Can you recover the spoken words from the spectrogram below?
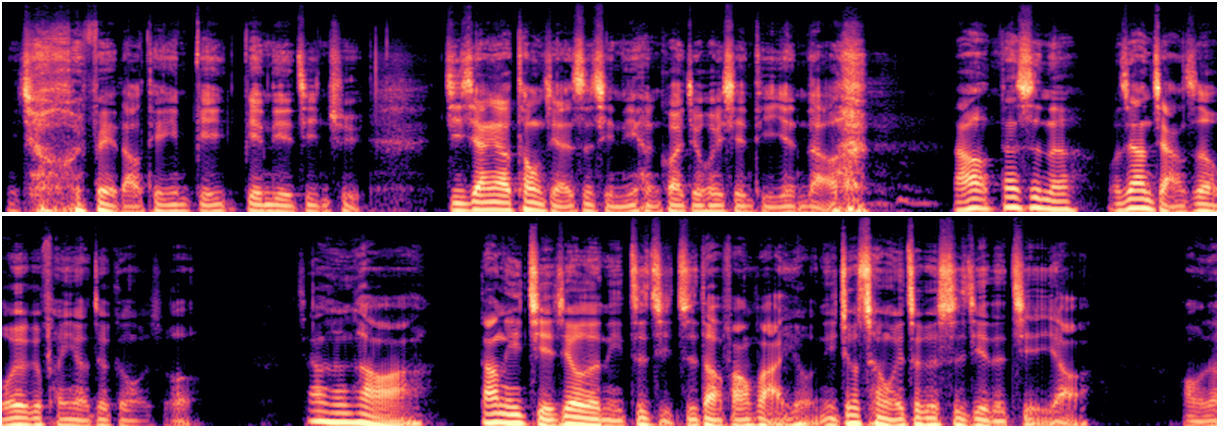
你就会被老天爷编编列进去。即将要痛起来的事情，你很快就会先体验到。然后，但是呢，我这样讲之后，我有个朋友就跟我说：这样很好啊。”当你解救了你自己，知道方法以后，你就成为这个世界的解药。哦，那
